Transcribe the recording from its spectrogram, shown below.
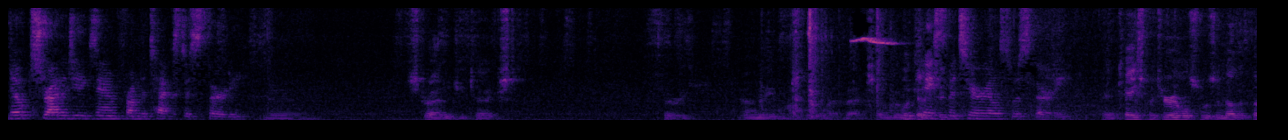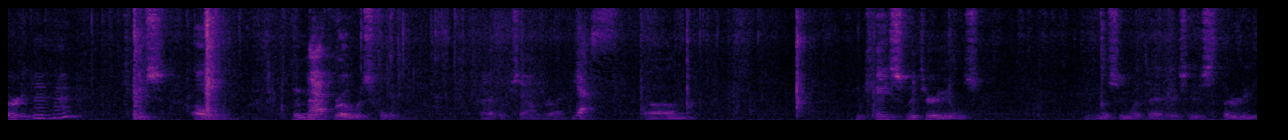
Nope, strategy exam from the text is thirty. Um, Strategy text, thirty. I may even scroll that back, so we're And looking at case two, materials was thirty. and case materials was another thirty? Mm-hmm. Case, oh, the macro was forty. That sounds right. Yes. Um, The case materials, and we'll see what that is, is thirty,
